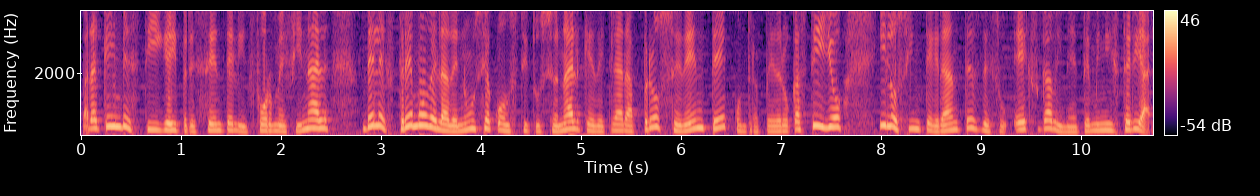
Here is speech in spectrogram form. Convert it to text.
para que investigue y presente el informe final del extremo de la denuncia constitucional que declara procedente contra Pedro Castillo y los integrantes de su ex gabinete ministerial.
